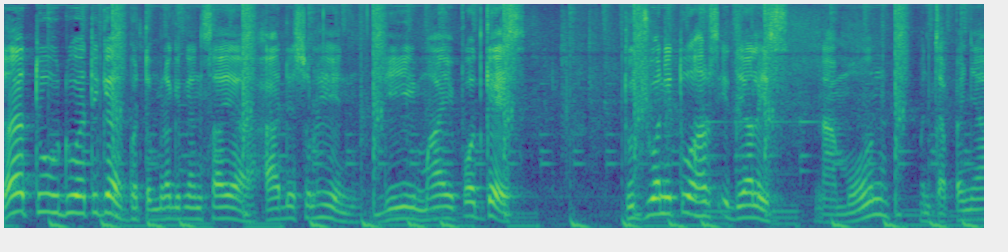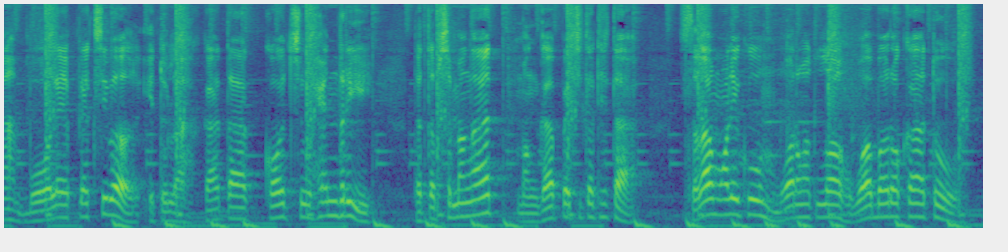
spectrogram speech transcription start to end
Satu, dua, tiga. Bertemu lagi dengan saya Ade Sulhin Di My Podcast. Tujuan itu harus idealis Namun mencapainya boleh fleksibel. Itulah kata Coach Henry Tetap semangat menggapai cita-cita. Assalamualaikum warahmatullahi wabarakatuh.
